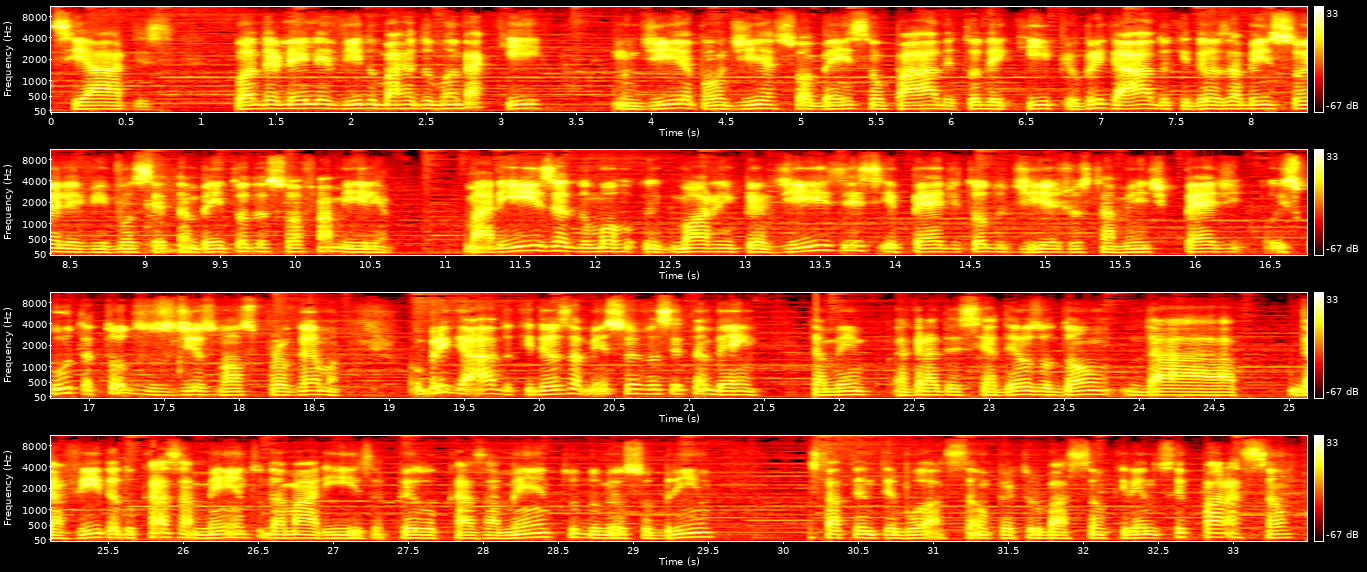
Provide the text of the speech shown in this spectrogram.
Ciardes, Vanderlei Levi do bairro do Mandaqui, um dia, bom dia, sua bênção, Padre, toda a equipe. Obrigado, que Deus abençoe, Levi, você também, toda a sua família. Marisa, do Morro, mora em Perdizes e pede todo dia, justamente, pede, escuta todos os dias o nosso programa. Obrigado, que Deus abençoe você também. Também agradecer a Deus o dom da, da vida, do casamento da Marisa, pelo casamento do meu sobrinho, está tendo tribulação, perturbação, querendo separação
